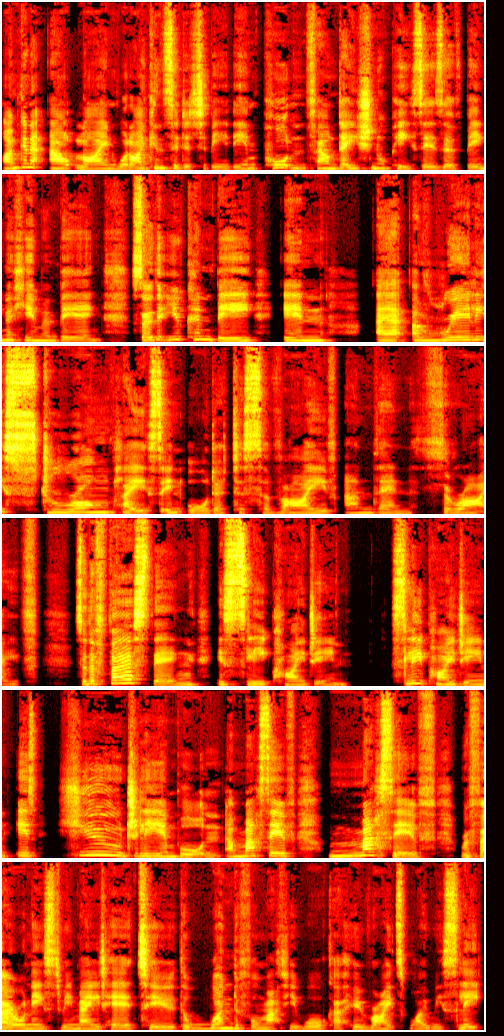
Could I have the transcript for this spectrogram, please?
I'm going to outline what I consider to be the important foundational pieces of being a human being so that you can be in a, a really strong place in order to survive and then thrive. So, the first thing is sleep hygiene. Sleep hygiene is hugely important. A massive, massive referral needs to be made here to the wonderful Matthew Walker, who writes Why We Sleep.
